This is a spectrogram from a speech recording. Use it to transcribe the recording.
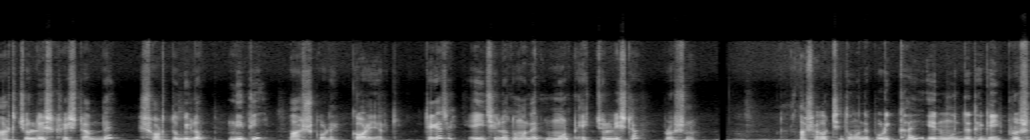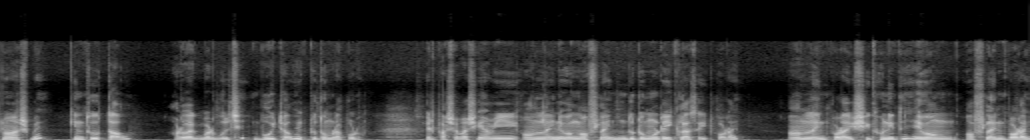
আটচল্লিশ খ্রিস্টাব্দে শর্তবিলোপ নীতি পাশ করে করে আর কি। ঠিক আছে? এই ছিল তোমাদের মোট একচল্লিশটা প্রশ্ন। আশা করছি তোমাদের পরীক্ষায় এর মধ্যে থেকেই প্রশ্ন আসবে, কিন্তু তাও আরও একবার বলছি, বইটাও একটু তোমরা পড়ো। এর পাশাপাশি আমি অনলাইন এবং অফলাইন দুটো মোটেই ক্লাস এইট পড়াই অনলাইন পড়াই শিখনিতে এবং অফলাইন পড়াই।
